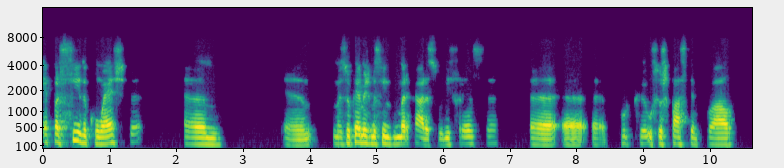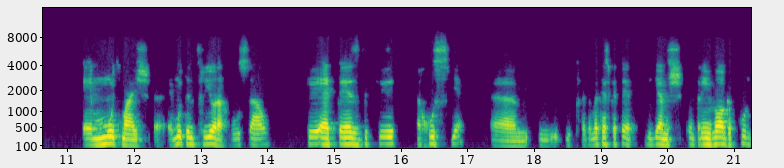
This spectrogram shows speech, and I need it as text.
é parecida com esta, um, um, mas eu quero mesmo assim demarcar a sua diferença porque o seu espaço temporal é muito mais, é muito anterior à Revolução, que é a tese de que a Rússia, um, e, e, portanto é uma tese que até, digamos, entra em voga por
